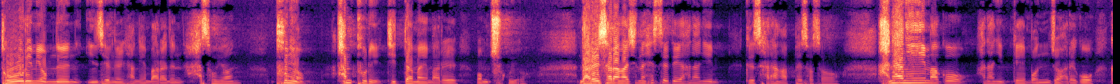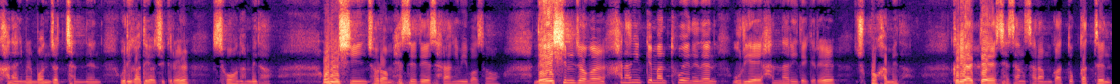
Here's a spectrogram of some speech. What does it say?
도림이 없는 인생을 향해 말하는 하소연, 푸념, 한풀이, 뒷담화의 말을 멈추고요. 나를 사랑하시는 햇세대의 하나님, 그 사랑 앞에 서서 하나님하고 하나님께 먼저 아뢰고 그 하나님을 먼저 찾는 우리가 되어지기를 소원합니다. 오늘 시인처럼 햇세대의 사랑 힘입어서 내 심정을 하나님께만 토해내는 우리의 한날이 되기를 축복합니다. 그리할 때 세상 사람과 똑같은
